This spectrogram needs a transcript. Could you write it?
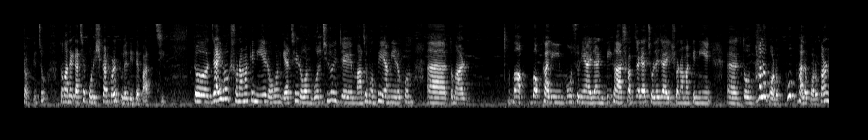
সব কিছু তোমাদের কাছে পরিষ্কার করে তুলে দিতে পারছি। তো যাই হোক, সোনামাকে নিয়ে রোহন গেছে। রোহন বলছিল যে, মাঝে মধ্যেই আমি এরকম তোমার বকখালি, মৌসুনি আইল্যান্ড, দীঘা, সব জায়গায় চলে যাই সোনামাকে নিয়ে। তো ভালো করো, খুব ভালো করো। কারণ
